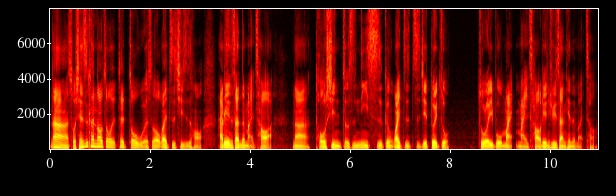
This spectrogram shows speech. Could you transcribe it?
那首先是看到周在周五的时候，外资其实哈它连三的买超啊，那投信则是逆势跟外资直接对坐。做了一波卖买超，连续三天的买超。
